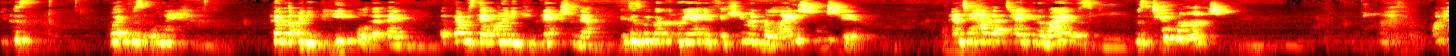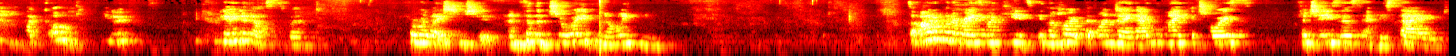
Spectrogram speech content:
because work was all they had. They were the only people that they, that was their only connection there because we were created for human relationship. And to have that taken away was, was too much. I thought, wow, like God, you know, He created us for, for relationship and for the joy of knowing Him. So I don't want to raise my kids in the hope that one day they will make a choice for Jesus and be saved.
